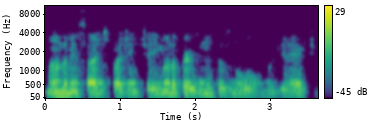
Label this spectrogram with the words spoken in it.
manda mensagens para a gente aí, manda perguntas no, no direct.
